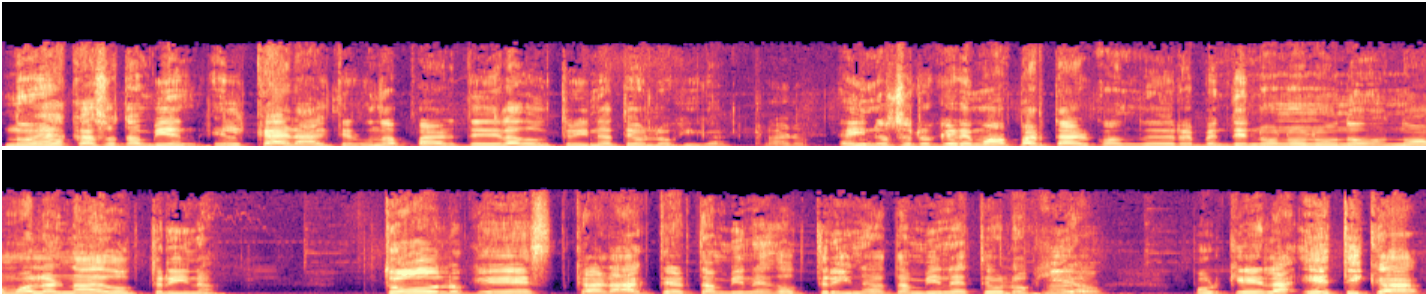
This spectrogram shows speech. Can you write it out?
¿No es acaso también el carácter una parte de la doctrina teológica? Claro. Ahí nosotros queremos apartar cuando de repente, no, no, no, no, no vamos a hablar nada de doctrina. Todo lo que es carácter también es doctrina, también es teología. Claro. Porque la ética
